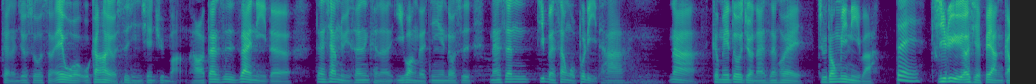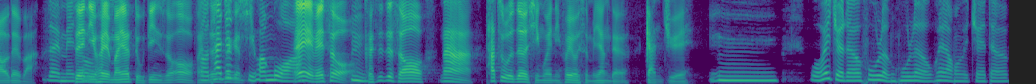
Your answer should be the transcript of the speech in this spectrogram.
可能就说什么，哎、我我刚好有事情先去忙，好，但是在你的，但像女生可能以往的经验都是，男生基本上我不理他，那隔没多久男生会主动密你吧，对几率而且非常高，对吧？对，没错。所以你会蛮有笃定说，哦，反哦，正、这个他就是喜欢我啊。哎、没错。嗯可是这时候，那他做的这个行为，你会有什么样的感觉？嗯，我会觉得忽冷忽热，会让我觉得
